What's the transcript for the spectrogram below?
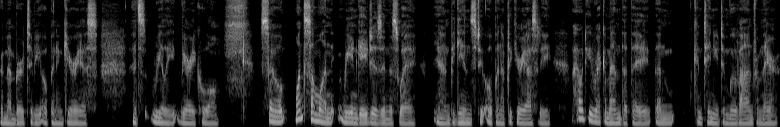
remember to be open and curious. It's really very cool. So, once someone re engages in this way and begins to open up to curiosity, how do you recommend that they then continue to move on from there?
